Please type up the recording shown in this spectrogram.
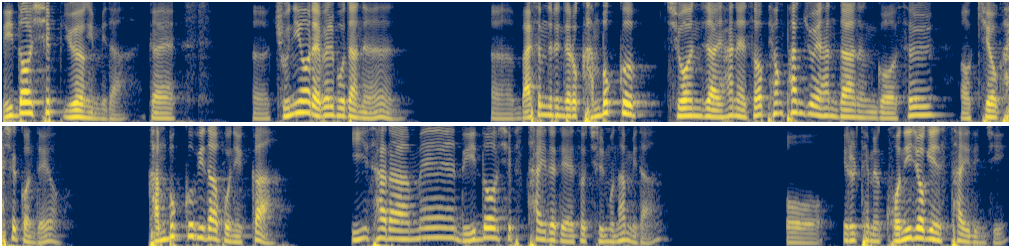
리더십 유형입니다. 그러니까 어, 주니어 레벨보다는 어, 말씀드린 대로 간부급 지원자에 한해서 평판조회 한다는 것을 어, 기억하실 건데요. 간부급이다 보니까 이 사람의 리더십 스타일에 대해서 질문합니다. 뭐 이를테면 권위적인 스타일인지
